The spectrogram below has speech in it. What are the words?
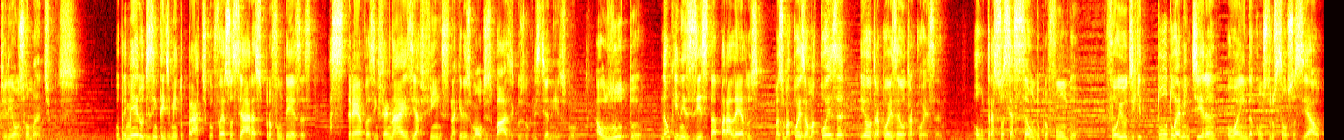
diriam os românticos. O primeiro desentendimento prático foi associar as profundezas às trevas infernais e afins naqueles moldes básicos do cristianismo. Ao luto, não que não exista paralelos, mas uma coisa é uma coisa e outra coisa é outra coisa. Outra associação do profundo foi o de que tudo é mentira ou ainda construção social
